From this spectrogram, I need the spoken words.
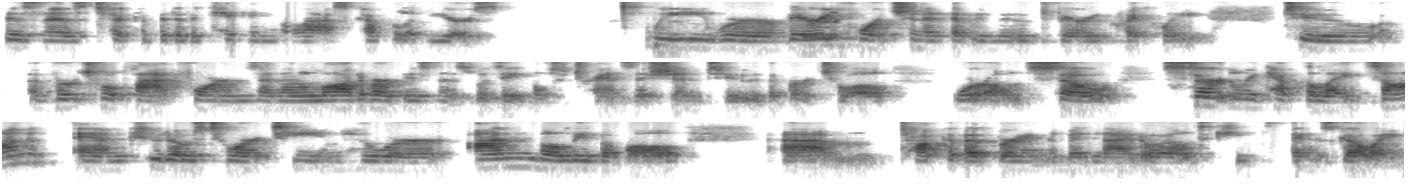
business took a bit of a kicking the last couple of years. We were very fortunate that we moved very quickly to virtual platforms and that a lot of our business was able to transition to the virtual world. So certainly kept the lights on and kudos to our team who were unbelievable. Um, talk about burning the midnight oil to keep things going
